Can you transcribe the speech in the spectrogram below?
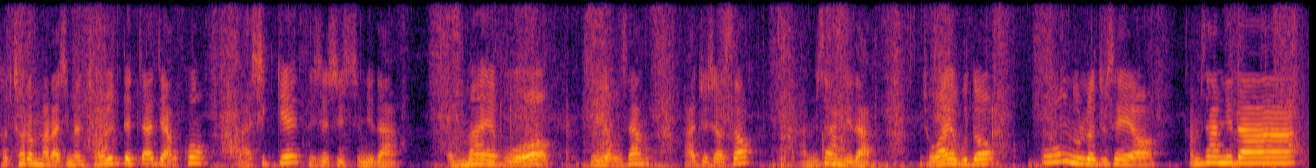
저처럼만 하시면 절대 짜지 않고 맛있게 드실 수 있습니다. 엄마의 부엌 제 영상 봐주셔서 감사합니다. 좋아요, 구독 꾹 눌러주세요. 감사합니다.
